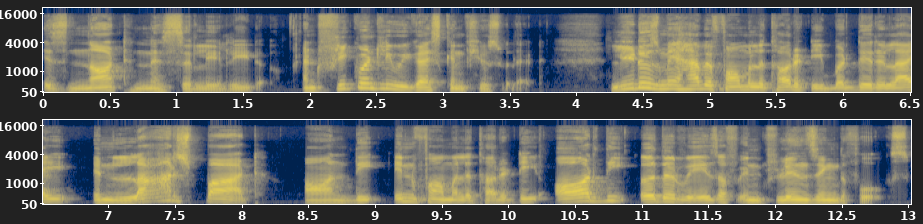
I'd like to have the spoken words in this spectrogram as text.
is not necessarily a leader. And frequently we guys confuse with it. Leaders may have a formal authority but they rely in large part on the informal authority or the other ways of influencing the folks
